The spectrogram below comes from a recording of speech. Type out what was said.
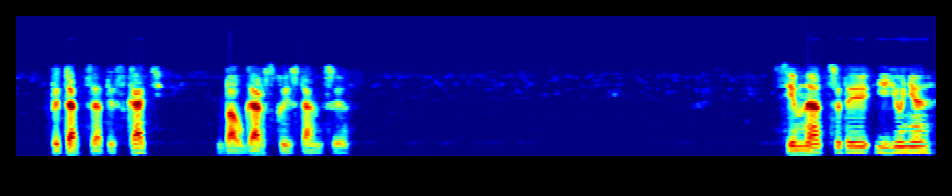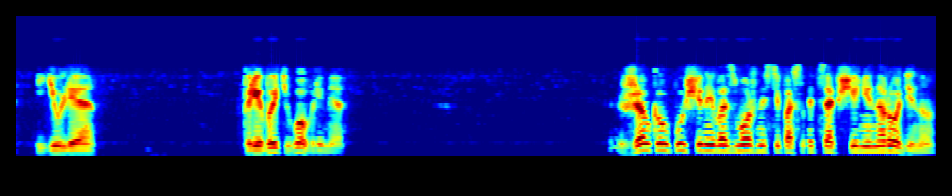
— пытаться отыскать болгарскую станцию. 17 июня, Юлия. Прибыть вовремя. Жалко упущенной возможности послать сообщение на родину.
